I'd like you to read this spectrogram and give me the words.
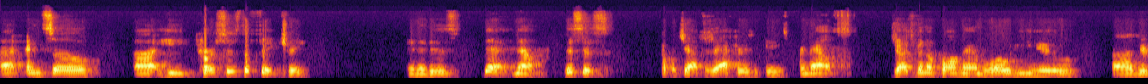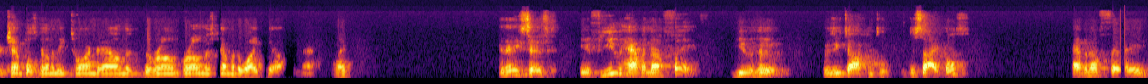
Uh, and so uh, he curses the fig tree, and it is dead. Now, this is a couple chapters after he's pronounced judgment upon them. Woe to you! Uh, your temple's going to be torn down. The, the Rome, Rome is coming to wipe you out from that, right? And then he says, if you have enough faith, you who? Who's he talking to? The disciples have enough faith.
